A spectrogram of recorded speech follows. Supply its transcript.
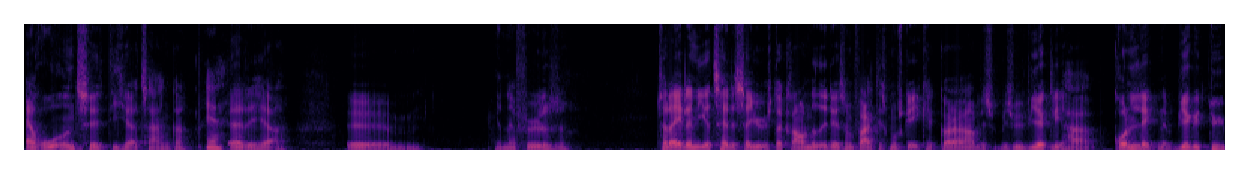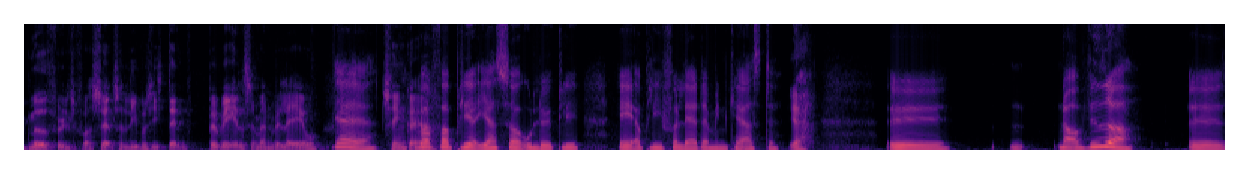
er roden til de her tanker, Ja. af det her, øh, den her følelse. Så der er et eller andet i at tage det seriøst og grave ned i det, som faktisk måske kan gøre, hvis, hvis vi virkelig har grundlæggende, virkelig dyb medfølelse for os selv, så lige præcis den bevægelse, man vil lave, Ja, ja. tænker jeg. Hvorfor bliver jeg så ulykkelig af at blive forladt af min kæreste? Ja, Øh, når videre, øh,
